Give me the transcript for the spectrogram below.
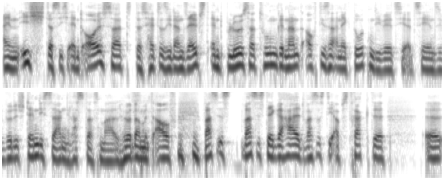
ein Ich, das sich entäußert, das hätte sie dann Selbstentblößertum genannt, auch diese Anekdoten, die wir jetzt hier erzählen. Sie würde ständig sagen, lass das mal, hör damit auf. Was ist, was ist der Gehalt? Was ist die abstrakte äh,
